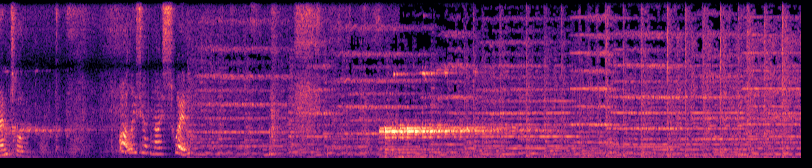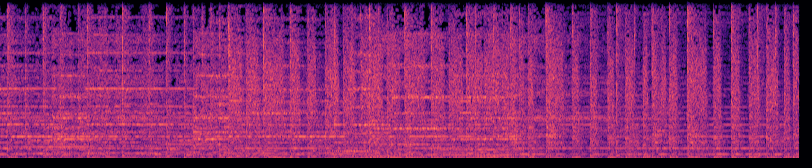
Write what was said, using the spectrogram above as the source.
mental. Well, at least you had a nice swim.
